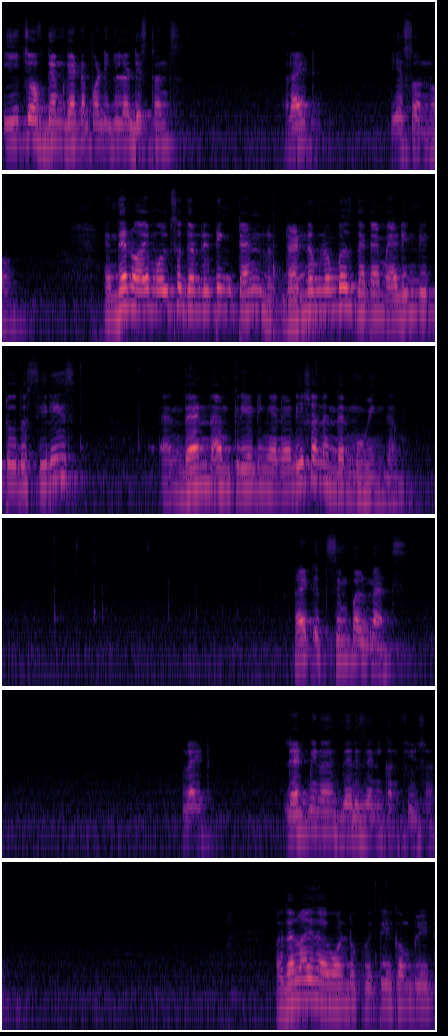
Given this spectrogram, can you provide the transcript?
each of them get a particular distance right? Yes or no? And then I'm also generating 10 random numbers that I'm adding it to the series and then I'm creating an addition and then moving them. Right? It's simple maths. Right? Let me know if there is any confusion. Otherwise I want to quickly complete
